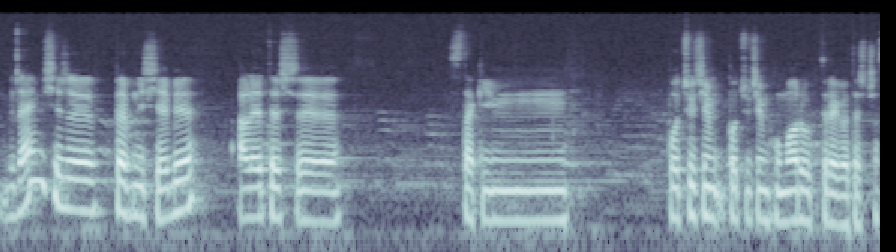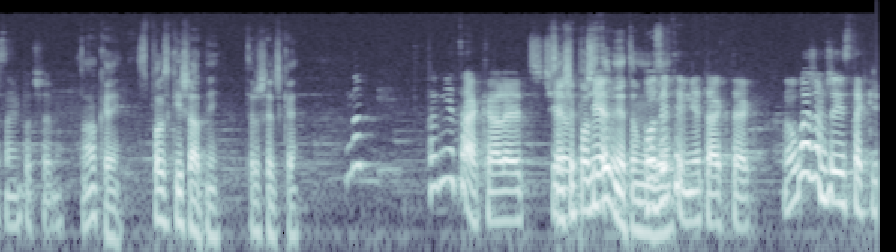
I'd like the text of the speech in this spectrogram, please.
Wydaje mi się, że pewny siebie, ale też e, z takim poczuciem, poczuciem humoru, którego też czasami potrzeba. Okej, z polskiej szatni troszeczkę. Pewnie tak, ale... Czy W sensie pozytywnie to mówię. Pozytywnie, tak, tak. No uważam, że jest taki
